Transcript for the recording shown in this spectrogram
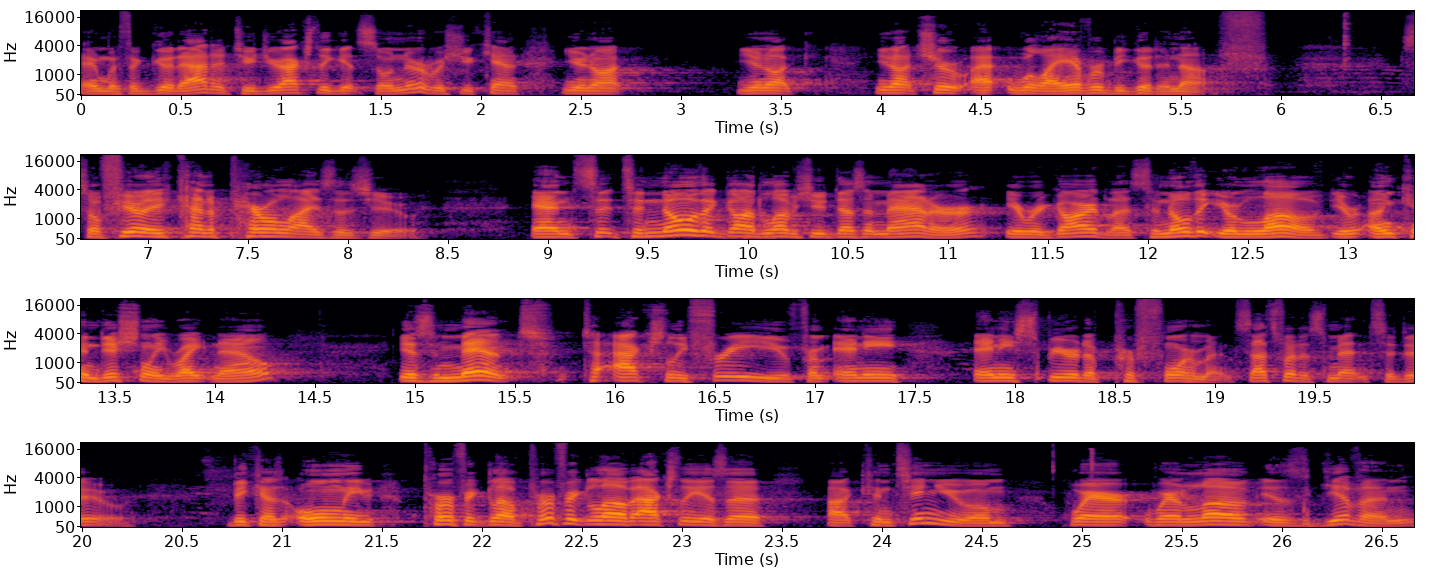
and with a good attitude. You actually get so nervous you can't, you're not, you're not, you're not sure, uh, will I ever be good enough? So fear kind of paralyzes you. And to, to know that God loves you doesn't matter, regardless. To know that you're loved, you're unconditionally right now, is meant to actually free you from any, any spirit of performance. That's what it's meant to do. Because only perfect love, perfect love actually is a, a continuum where, where love is given,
